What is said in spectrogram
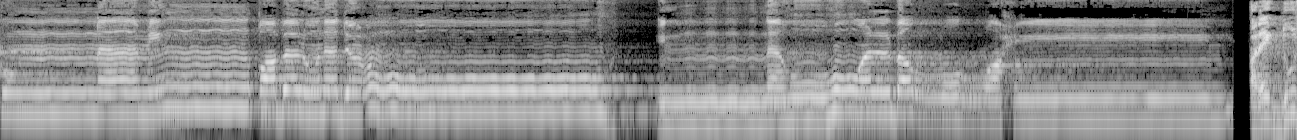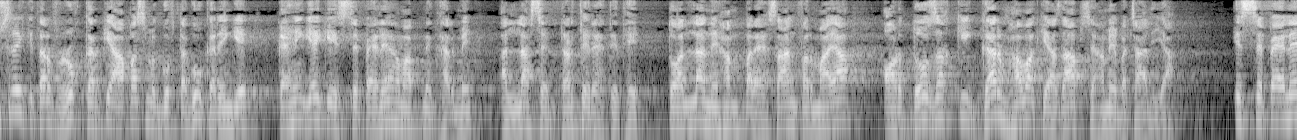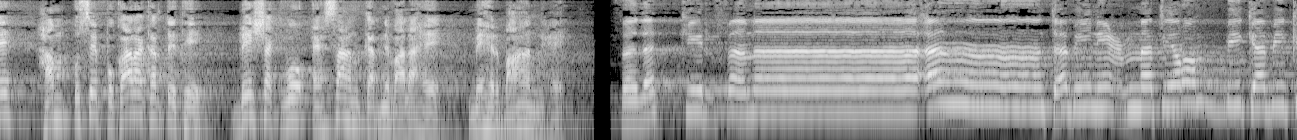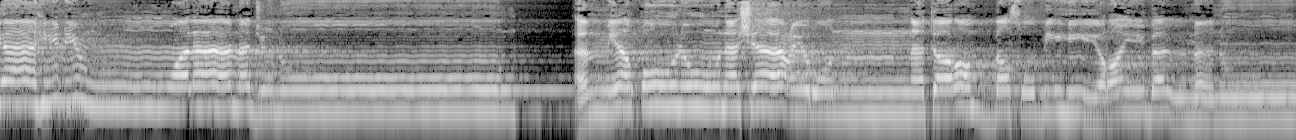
كنا من قبل ندعوه هو البر الرحيم اور ایک دوسرے کی طرف رخ کر کے آپس میں گفتگو کریں گے، کہیں گے کہ اس سے پہلے ہم اپنے گھر میں اللہ سے ڈرتے رہتے تھے، تو اللہ نے ہم پر احسان فرمایا اور دوزخ کی گرم ہوا کے عذاب سے ہمیں بچا لیا۔ اس سے پہلے ہم اسے پکارا کرتے تھے، بے شک وہ احسان کرنے والا ہے، مہربان ہے۔ فذكر فما أنت بنعمة ربك بكاهن ولا مجنون أم يقولون شاعر نتربص به ريب المنون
